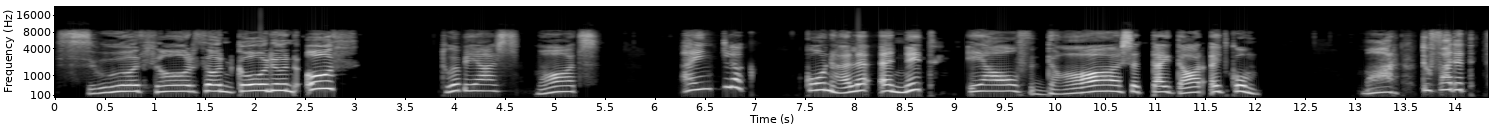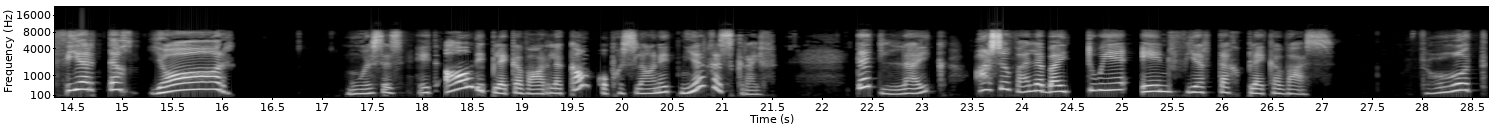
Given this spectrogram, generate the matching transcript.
so ver van Kanaan af? Tobias, maats, eintlik kon hulle in net 11 dae se tyd daar uitkom. Maar toe vat dit 40 jaar. Moses het al die plekke waar hulle kamp opgeslaan het neergeskryf. Dit lyk asof hulle by 42 plekke was. Wat?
